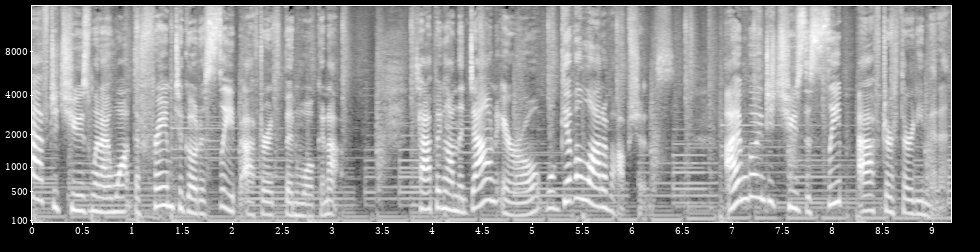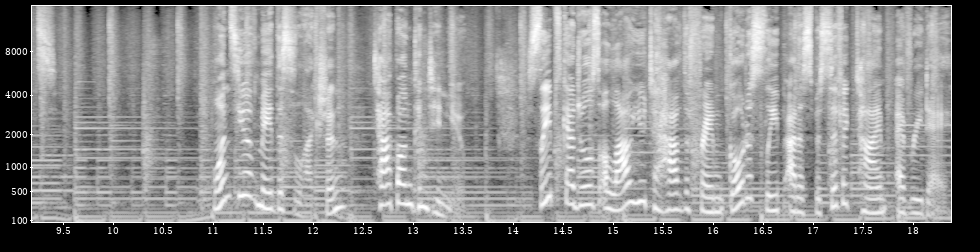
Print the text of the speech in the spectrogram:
have to choose when I want the frame to go to sleep after it's been woken up. Tapping on the down arrow will give a lot of options. I'm going to choose the sleep after 30 minutes. Once you have made the selection, tap on Continue. Sleep schedules allow you to have the frame go to sleep at a specific time every day.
